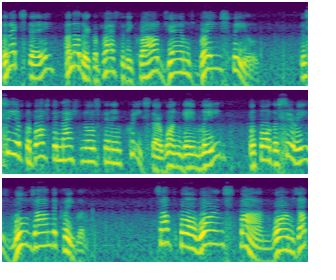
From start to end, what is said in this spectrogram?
The next day, another capacity crowd jams Braves Field to see if the Boston Nationals can increase their one-game lead before the series moves on to Cleveland. Southpaw Warren Spahn warms up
